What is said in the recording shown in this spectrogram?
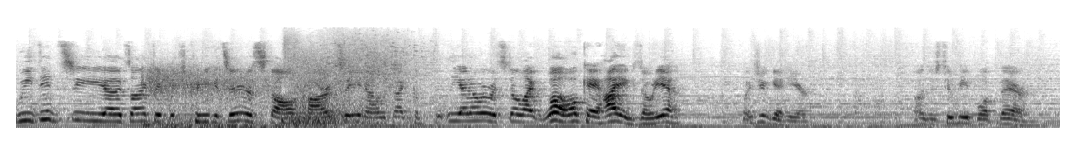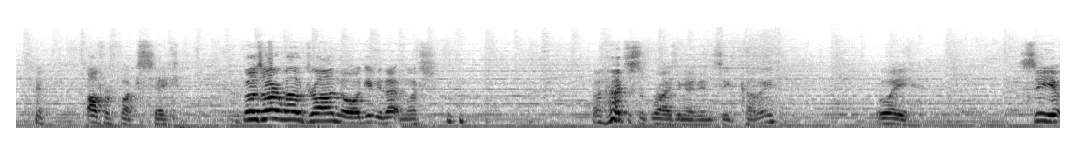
We did see uh, Sonic Chick, which can be considered a stall card, so, you know, it's not completely out of nowhere, it's still like, whoa, okay, hi, Exodia. When'd you get here? Oh, there's two people up there. oh, for fuck's sake. Those are well drawn, though, I'll give you that much. That's surprising I didn't see coming. Wait. See you.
